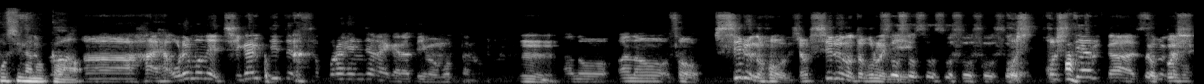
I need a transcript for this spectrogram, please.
腰なのか。ああ、はいはい。俺もね、違いって言ったらそこら辺じゃないかなって今思ったの。うん。あの、あの、そう、汁の方でしょ？汁のところに、そうそうそうそうそうそうそうこ。し、こしてあるか、そうこし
